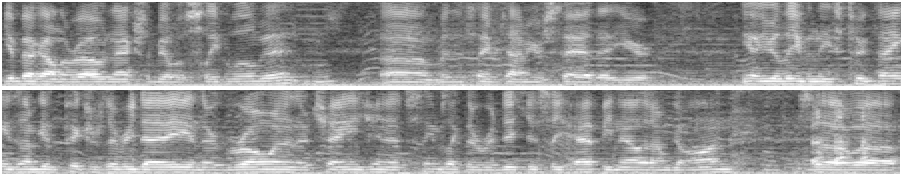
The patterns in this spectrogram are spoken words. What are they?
get back on the road and actually be able to sleep a little bit. Um, but at the same time, you're sad that you're you know you're leaving these two things. And I'm getting pictures every day, and they're growing and they're changing. It seems like they're ridiculously happy now that I'm gone. So. Uh,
